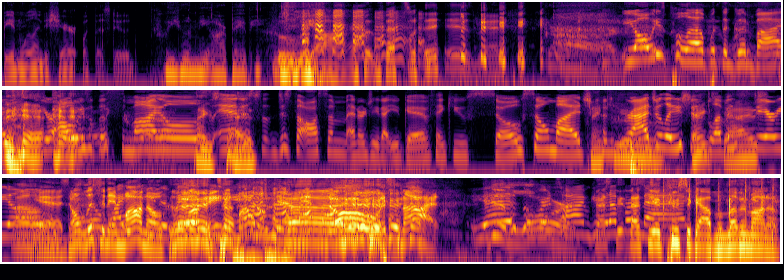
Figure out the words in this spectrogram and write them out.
being willing to share it with us, dude Who you and me are, baby. who we are. That's what it is, man. You always pull up with the good vibes. You're always with the smiles Thanks, and guys. just just the awesome energy that you give. Thank you so so much. Thank. Congratulations, Thanks, Love and. Stereo. Wow. Yeah, don't the listen in mono beat because of love ain't mono. Yeah. Damn it. No, it's not. Yes, Good over Lord. time. Give That's it the, up for that's the acoustic album, Love and Mono.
